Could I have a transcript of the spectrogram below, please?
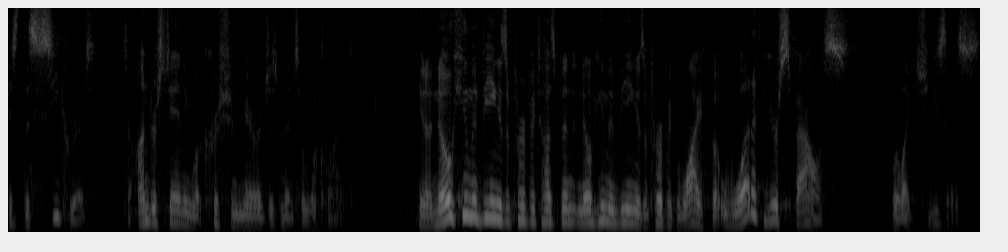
is the secret to understanding what Christian marriage is meant to look like. You know, no human being is a perfect husband, no human being is a perfect wife, but what if your spouse were like Jesus?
